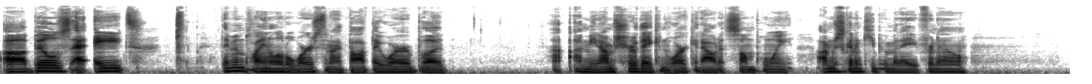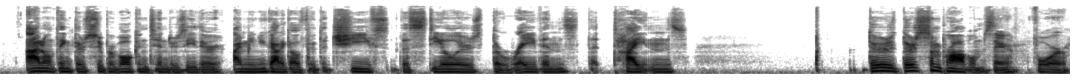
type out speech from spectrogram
Uh, Bills at 8 they've been playing a little worse than I thought they were, but I mean, I'm sure they can work it out at some point. I'm just going to keep them at eight for now. I don't think they're Super Bowl contenders either. I mean, you got to go through the Chiefs, the Steelers, the Ravens, the Titans. There's there's some problems there for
